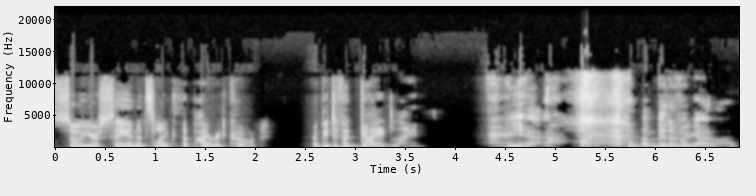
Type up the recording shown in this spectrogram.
So you're saying it's like the pirate code, a bit of a guideline. yeah a bit of a guideline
